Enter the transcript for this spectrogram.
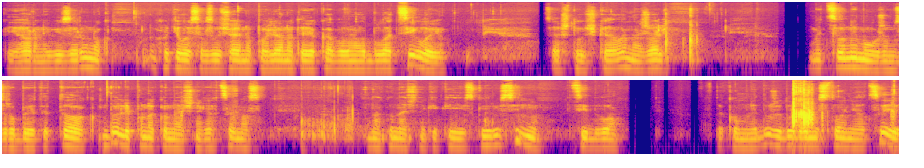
Такий гарний візерунок. Хотілося б, звичайно, поглянути, яка б вона була цілою. Ця штучка, але, на жаль, ми цього не можемо зробити. Так, далі по наконечниках. Це в нас наконечники Київської Русі. Ну, ці два в такому не дуже доброму стані, а це є.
